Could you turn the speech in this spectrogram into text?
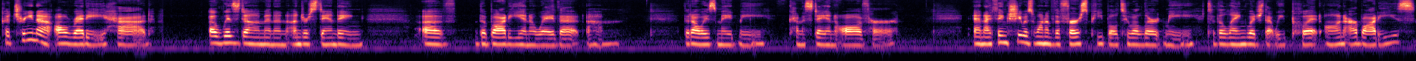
Katrina already had a wisdom and an understanding of the body in a way that um, that always made me kind of stay in awe of her. And I think she was one of the first people to alert me to the language that we put on our bodies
